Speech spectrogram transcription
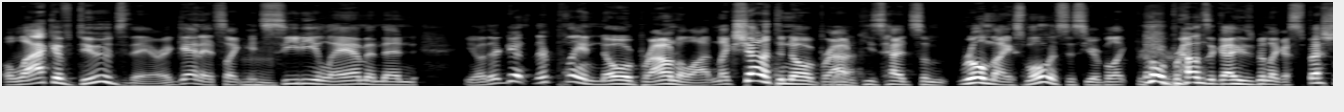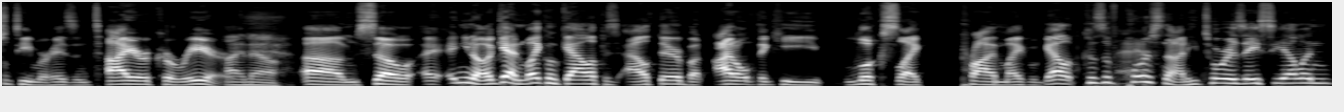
a lack of dudes there. Again, it's like it's Mm-hmm. CeeDee Lamb and then you know they're they're playing Noah Brown a lot. And like shout out to Noah Brown. Yeah. He's had some real nice moments this year, but like For Noah sure. Brown's a guy who's been like a special teamer his entire career. I know. Um, so and you know, again, Michael Gallup is out there, but I don't think he looks like prime Michael Gallup because of Nah. course not. He tore his ACL in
